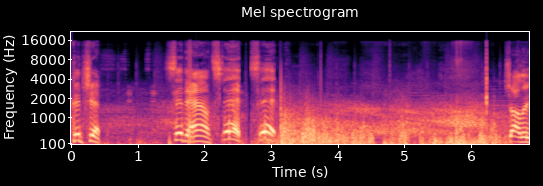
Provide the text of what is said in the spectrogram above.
Good chip. Sit down, sit, sit. Charlie.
